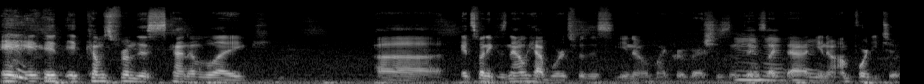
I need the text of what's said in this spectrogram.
it, it, it comes from this kind of like uh, it's funny because now we have words for this you know microaggressions and things like Mhm, that mhm. you know i'm 42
